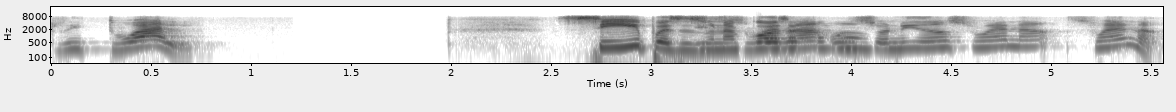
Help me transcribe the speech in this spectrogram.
ritual. Sí, pues es Y una cosa como... Un sonido suena, suena.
